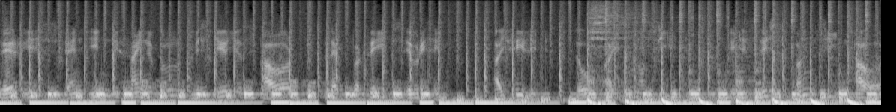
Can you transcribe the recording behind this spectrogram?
there is an indefinable, mysterious power that pervades everything. I feel it, though I do not see it. It is this unseen power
